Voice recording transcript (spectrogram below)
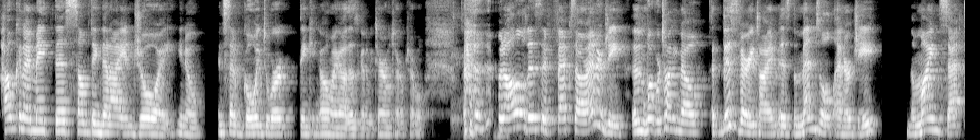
how can i make this something that i enjoy you know instead of going to work thinking, oh my God, this is going to be terrible, terrible, terrible. but all of this affects our energy. And what we're talking about at this very time is the mental energy, the mindset.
